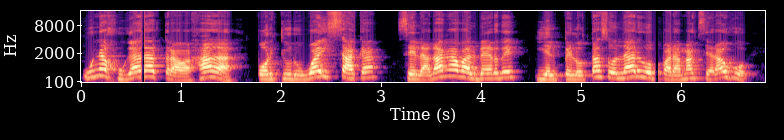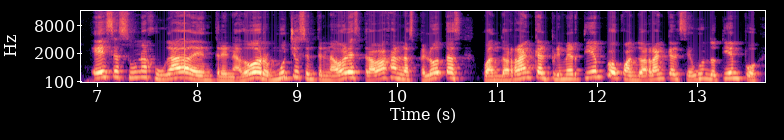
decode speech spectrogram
una jugada trabajada, porque Uruguay saca, se la dan a Valverde y el pelotazo largo para Maxi Araujo. Esa es una jugada de entrenador. Muchos entrenadores trabajan las pelotas cuando arranca el primer tiempo, cuando arranca el segundo tiempo.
